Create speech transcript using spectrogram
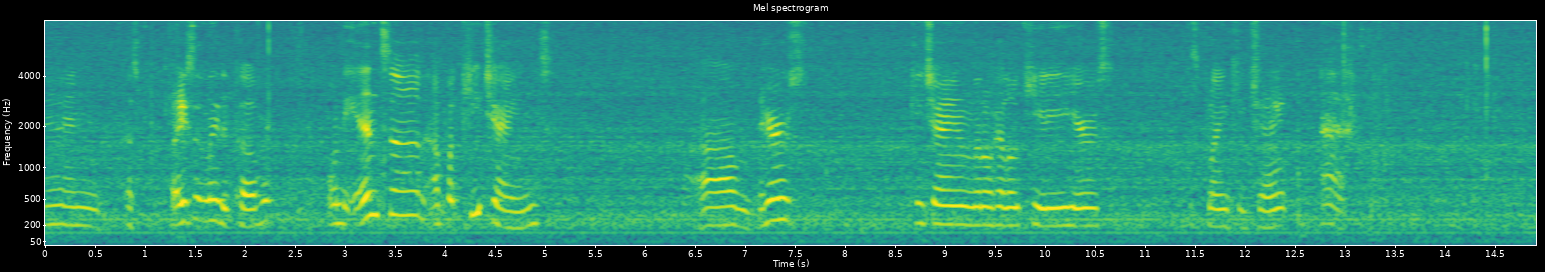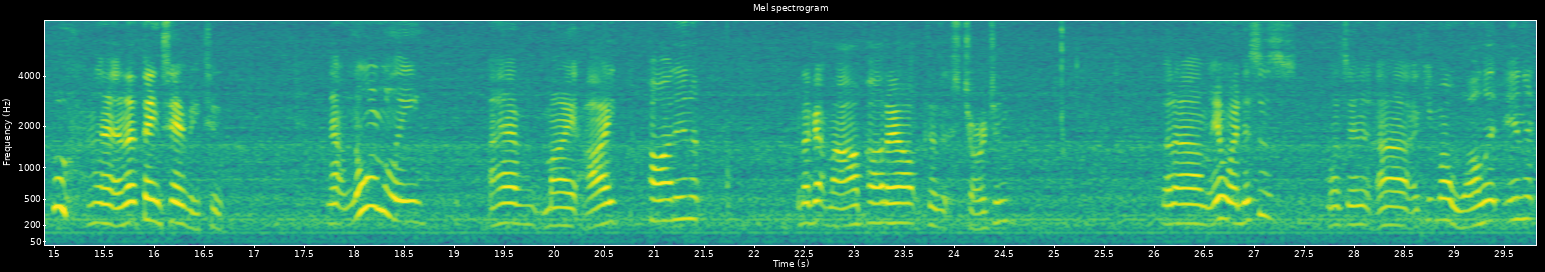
And that's basically the cover. On the inside, I put keychains. Um, here's keychain, little Hello Kitty. Here's this plain keychain. Ah. Whew, and that thing's heavy too. Now, normally, I have my iPod in it. But I got my iPod out because it's charging. But um, anyway, this is what's in it. Uh, I keep my wallet in it.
